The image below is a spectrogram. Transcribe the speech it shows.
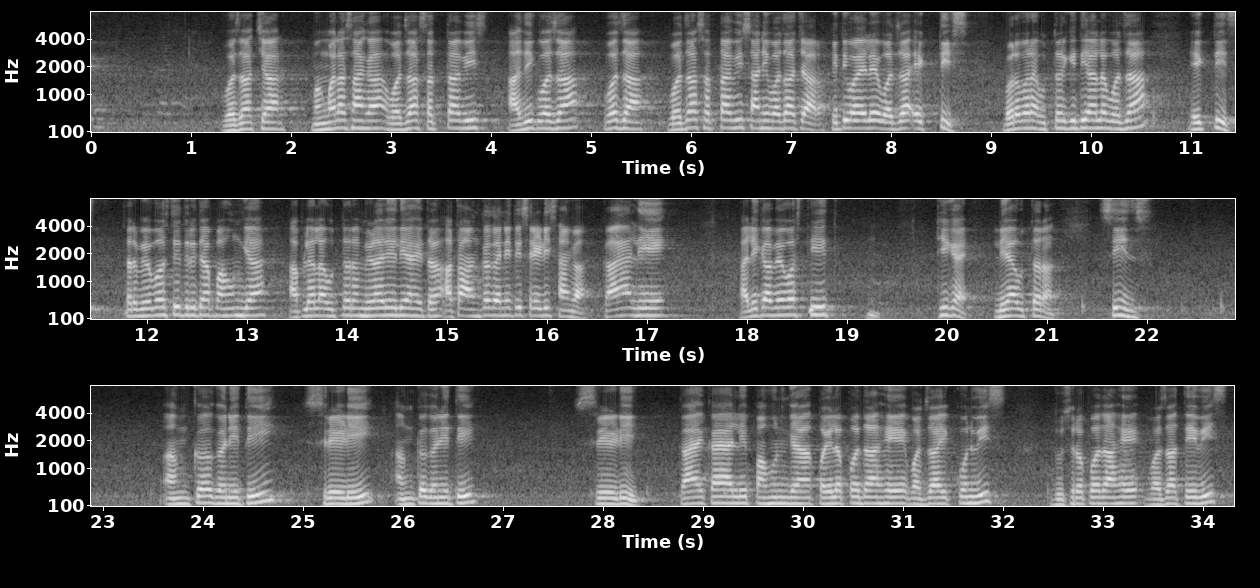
वजा चार. मग मला सांगा वजा सत्तावीस अधिक वजा वजा वजा सत्तावीस आणि वजा चार. किती व्हायले वजा एकतीस. बरोबर आहे? उत्तर किती आलं? वजा एकतीस. तर व्यवस्थितरित्या पाहून घ्या. आपल्याला उत्तरं मिळालेली आहेत. आता अंकगणिती श्रेणी सांगा. काय आली? आली का व्यवस्थित? ठीक आहे. लिहा उत्तरात. सिन्स अंकगणिती श्रेणी अंकगणिती श्रेणी. काय काय आली पाहून घ्या. पहिलं पद आहे वजा एकोणवीस दुसरं पद आहे वजा तेवीस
